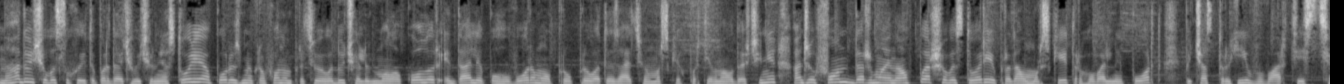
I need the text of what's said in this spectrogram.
Нагадую, що ви слухаєте передачу Вечірня студія. Поруч з мікрофоном працює ведуча Людмила Колор. І далі поговоримо про приватизацію морських портів на Одещині. Адже фонд держмайна вперше в історії продав морський торговельний порт. Під час торгів вартість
